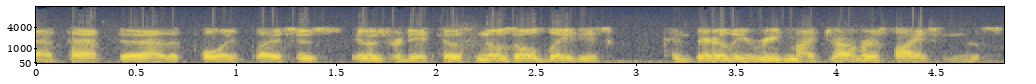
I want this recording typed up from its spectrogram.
at that uh, the polling place. It was, it was ridiculous. And those old ladies could barely read my driver's license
